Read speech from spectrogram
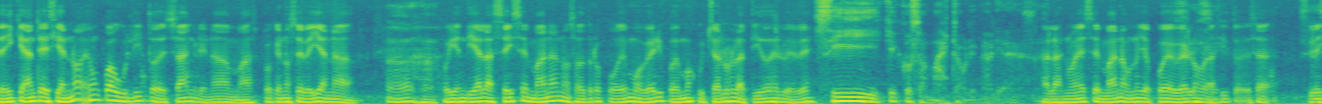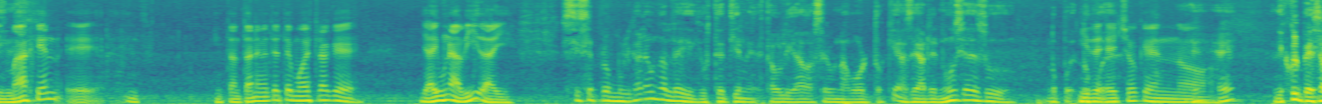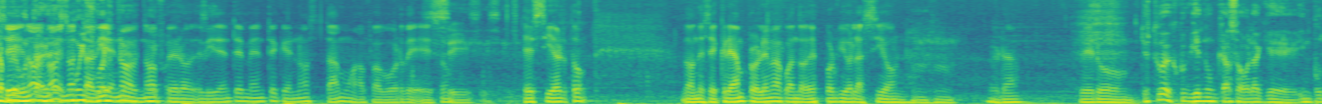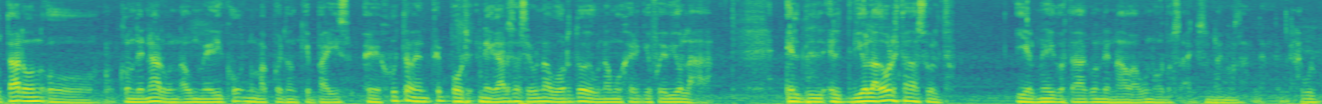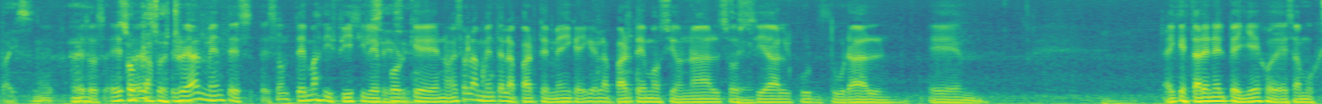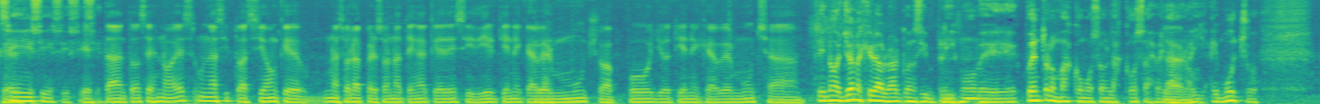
De ahí que antes decían, no, es un coagulito de sangre nada más, porque no se veía nada. Ajá. Hoy en día a las seis semanas nosotros podemos ver y podemos escuchar los latidos del bebé. Sí, qué cosa más extraordinaria es. A las nueve semanas uno ya puede ver Sí, los sí. bracitos. O sea, Sí, la sí, imagen eh, in- instantáneamente te muestra que ya hay una vida ahí. Si se promulgara una ley que usted tiene está obligado a hacer un aborto, ¿qué hace? ¿A renuncia de su...? No puede- y no de puede. hecho que no... ¿Eh? ¿Eh? Disculpe, esa Sí, pregunta no, no, es no muy está fuerte. bien, no, muy fuerte. pero evidentemente que no estamos a favor de eso. Sí, sí, sí. Es cierto, donde se crean problemas cuando es por violación. ¿verdad? Pero Yo estuve viendo un caso ahora que imputaron o condenaron a un médico, no me acuerdo en qué país, eh, justamente por negarse a hacer un aborto de una mujer que fue violada. El, el violador estaba suelto y el médico estaba condenado a uno o dos años, una cosa en, en algún país. eh, eso, es- eso Son es- casos realmente es- son temas difíciles Sí, sí, porque no es solamente la parte médica, hay que la parte emocional, social, cultural. eh, hay que estar en el pellejo de esa mujer. Sí, sí, sí, sí. está. Entonces no es una situación que una sola persona tenga que decidir, tiene que haber Claro. mucho apoyo, tiene que haber mucha... Sí, no, yo no quiero hablar con simplismo, Ujú. de, cuento más cómo son las cosas, ¿verdad? Claro. Hay, hay mucho,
